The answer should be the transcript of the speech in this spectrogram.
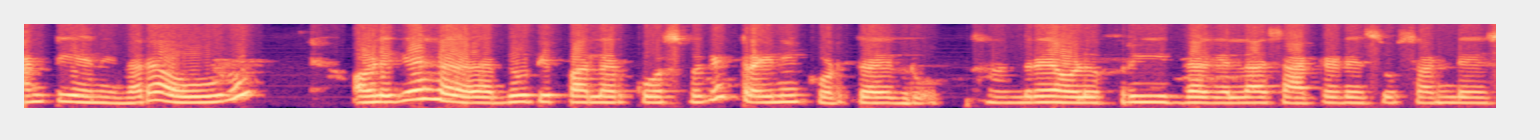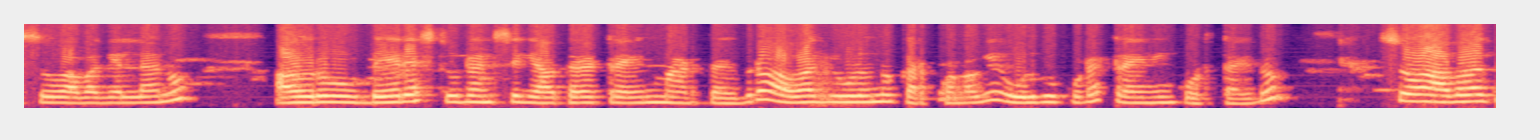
ಆಂಟಿ ಏನಿದ್ದಾರೆ, ಅವರು ಅವಳಿಗೆ ಬ್ಯೂಟಿ ಪಾರ್ಲರ್ ಕೋರ್ಸ್ ಬಗ್ಗೆ ಟ್ರೈನಿಂಗ್ ಕೊಡ್ತಾ ಇದ್ರು. ಅಂದ್ರೆ ಅವಳು ಫ್ರೀ ಇದ್ದಾಗೆಲ್ಲ ಸ್ಯಾಟರ್ಡೇಸು ಸಂಡೇಸು ಅವಾಗೆಲ್ಲಾನು ಅವರು ಬೇರೆ ಸ್ಟೂಡೆಂಟ್ಸ್ ಯಾವ ತರ ಟ್ರೈನ್ ಮಾಡ್ತಾ ಇದ್ರು, ಅವಾಗ ಇವಳನ್ನು ಕರ್ಕೊಂಡೋಗಿ ಇವಳಿಗೂ ಕೂಡ ಟ್ರೈನಿಂಗ್ ಕೊಡ್ತಾ ಇದ್ರು. ಸೊ ಅವಾಗ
